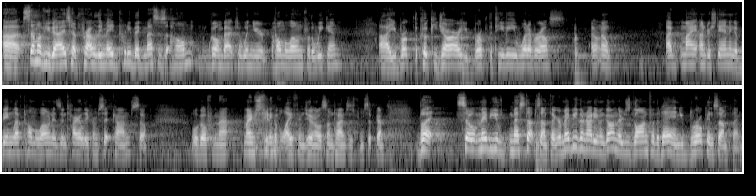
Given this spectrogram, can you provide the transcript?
Uh, some of you guys have probably made pretty big messes at home, going back to when you're home alone for the weekend. Uh, you broke the cookie jar, you broke the TV, whatever else. I don't know. I've, my understanding of being left home alone is entirely from sitcoms, so we'll go from that. My understanding of life in general sometimes is from sitcoms. But so maybe you've messed up something, or maybe they're not even gone, they're just gone for the day and you've broken something.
